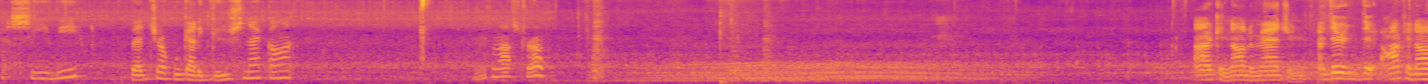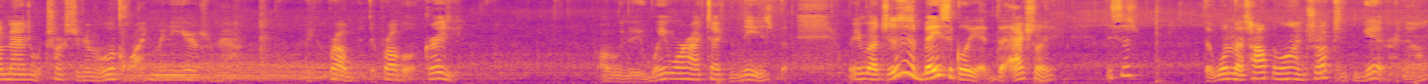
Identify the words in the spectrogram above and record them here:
Got CB. Bed truck. We got a gooseneck on it. It's a nice truck. I cannot imagine. Uh, they're, they're, I cannot imagine what trucks are going to look like many years from now. They probably, they're probably crazy. Probably way more high tech than these, but pretty much this is basically. The, actually, this is the one of the top of the line trucks you can get right now.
